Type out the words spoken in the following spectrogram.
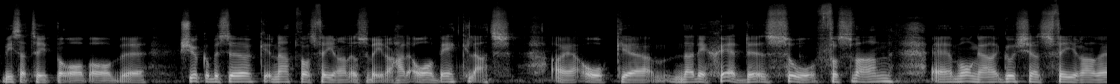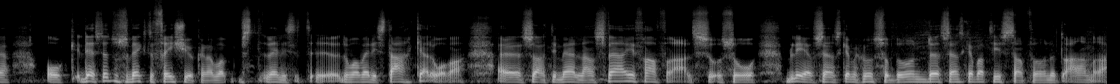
vissa typer av, av eh, kyrkobesök, nattvardsfirande och så vidare hade avvecklats. Eh, och eh, när det skedde så försvann eh, många gudstjänstfirare och dessutom så växte frikyrkorna, var väldigt, de var väldigt starka då. Va? Så att i Mellansverige framförallt så, så blev Svenska Missionsförbundet, Svenska Baptistsamfundet och andra,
